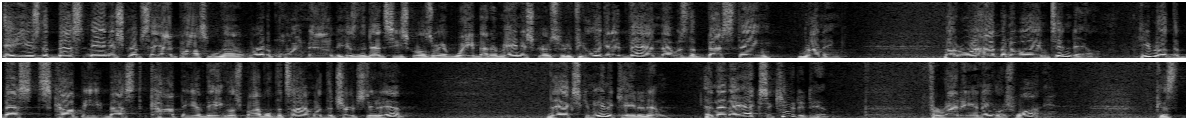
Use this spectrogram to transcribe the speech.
It used the best manuscripts they had possible. Now, we're at a point now, because of the Dead Sea Scrolls, we have way better manuscripts, but if you look at it then, that was the best thing running. But what happened to William Tyndale? He wrote the best copy, best copy of the English Bible at the time. What did the church do to him? They excommunicated him, and then they executed him for writing in English. Why? Because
